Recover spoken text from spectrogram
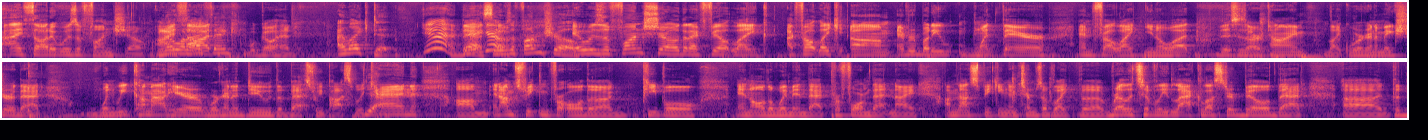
I thought it was a fun show. You know I what I thought, think? Well, go ahead. I liked it. Yeah, there yes, you go. it was a fun show. It was a fun show that I felt like I felt like um, everybody went there and felt like you know what this is our time. Like we're gonna make sure that when we come out here, we're gonna do the best we possibly Yeah. can. Um, and I'm speaking for all the people and all the women that performed that night. I'm not speaking in terms of like the relatively lackluster build that uh, the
